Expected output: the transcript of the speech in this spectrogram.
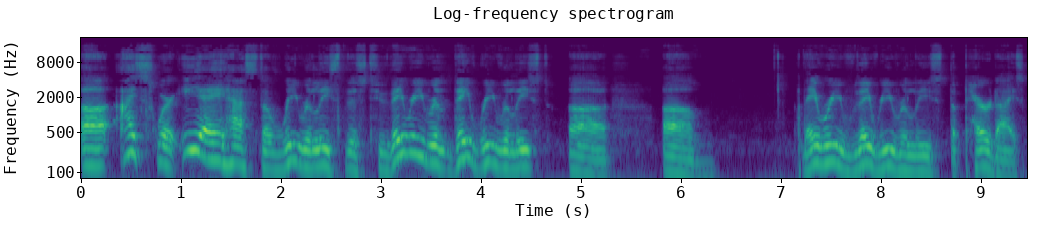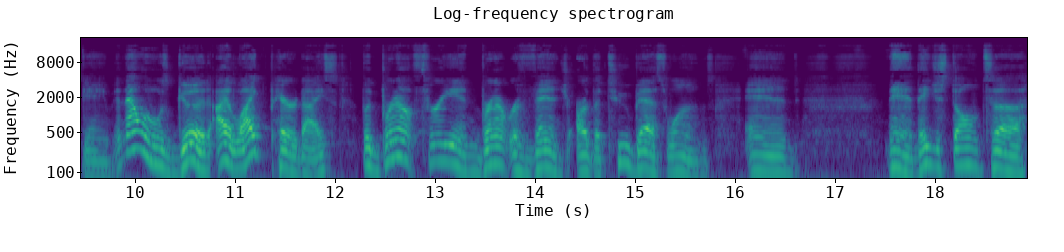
uh, I swear EA has to re-release this too. They re, -re they re-released uh, um, they re they re-released the Paradise game, and that one was good. I like Paradise, but Burnout 3 and Burnout Revenge are the two best ones. And man, they just don't, uh,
